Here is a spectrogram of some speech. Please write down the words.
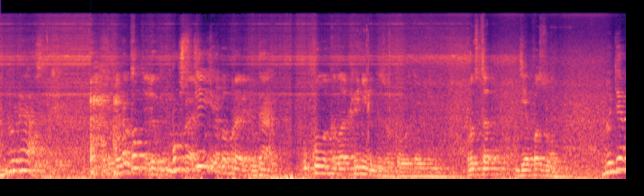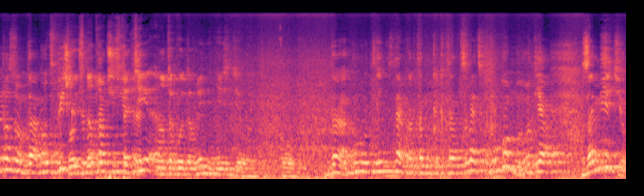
оно разное. Вот, мужские, поправить? да, У колокола охрененный звуковой давление. Просто диапазон. ну диапазон, да, но вот спичка То есть на том там не частоте оно такое давление не сделает. Да, ну вот я не знаю, как там как это называется по-другому. Вот я заметил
